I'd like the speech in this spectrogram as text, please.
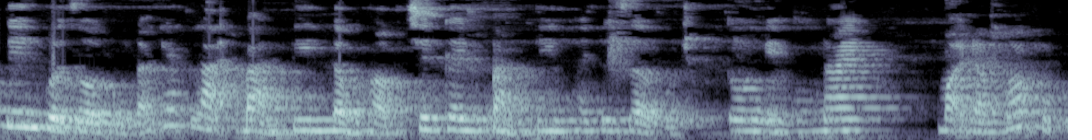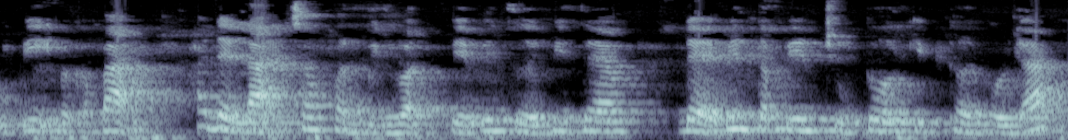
Thông tin vừa rồi cũng đã khép lại bản tin tổng hợp trên kênh Bản tin 24 giờ của chúng tôi ngày hôm nay. Mọi đóng góp của quý vị và các bạn hãy để lại trong phần bình luận phía bên dưới video để biên tập viên chúng tôi kịp thời hồi đáp.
